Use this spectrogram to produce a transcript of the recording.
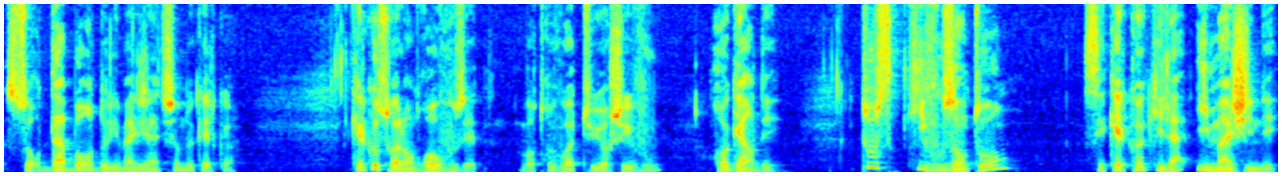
sort d'abord de l'imagination de quelqu'un. Quel que soit l'endroit où vous êtes, votre voiture, chez vous, regardez. Tout ce qui vous entoure, c'est quelqu'un qui l'a imaginé,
